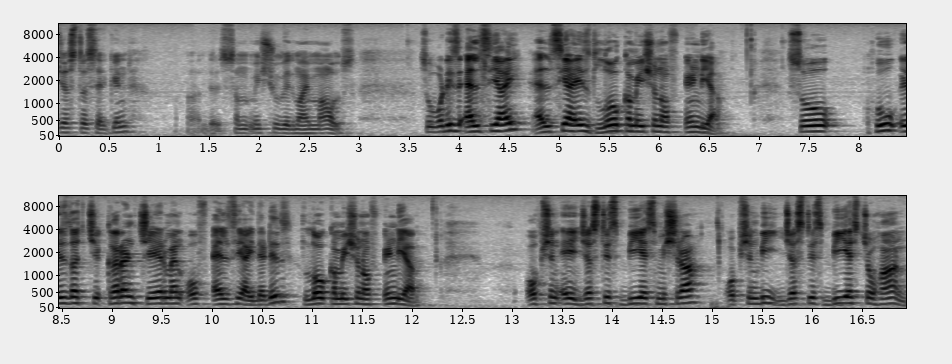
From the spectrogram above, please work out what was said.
just a second. Uh, there's some issue with my mouse so what is LCI? LCI is Law Commission of India. So who is the ch current chairman of LCI? That is Law Commission of India. Option A Justice B.S. Mishra. Option B Justice B.S. Chauhan.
